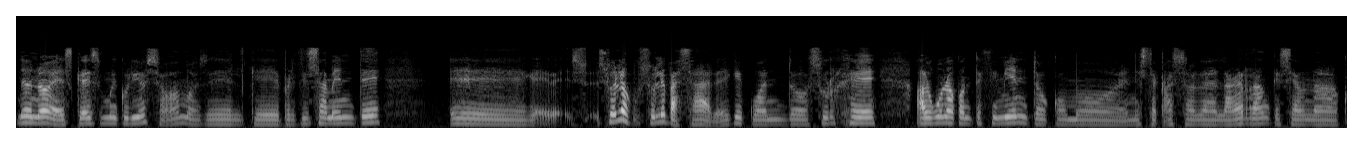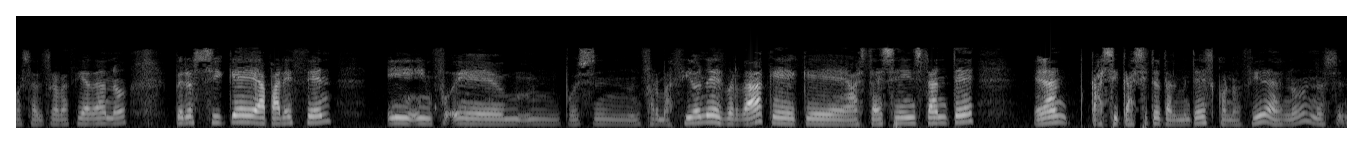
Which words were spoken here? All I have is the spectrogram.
No, no, es que es muy curioso, vamos, el que precisamente eh, suele, suele pasar ¿eh? que cuando surge algún acontecimiento como en este caso la, guerra aunque sea una cosa desgraciada no pero sí que aparecen eh, pues informaciones verdad que, que hasta ese instante eran casi casi totalmente desconocidas no, no sé.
